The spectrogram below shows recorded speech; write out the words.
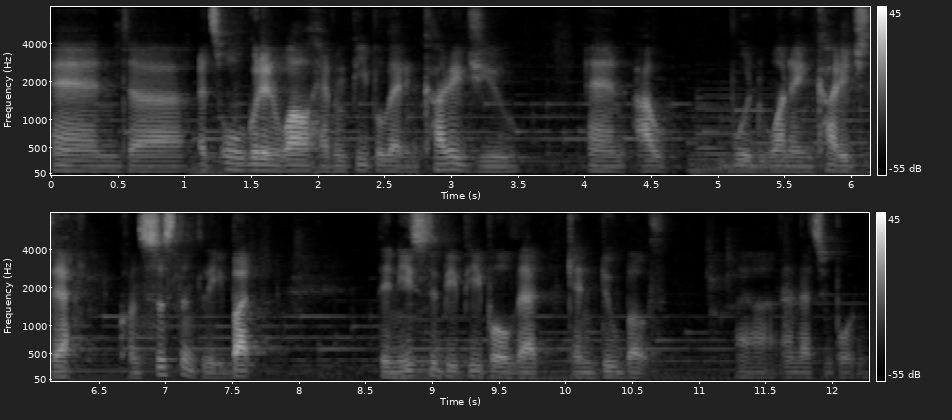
and uh, it's all good and well having people that encourage you, and I would want to encourage that consistently. But there needs to be people that can do both, uh, and that's important.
